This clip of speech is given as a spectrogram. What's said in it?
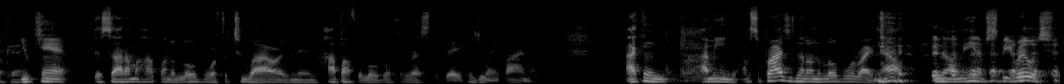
okay, You can't decide I'm gonna hop on the load board for two hours and then hop off the load board for the rest of the day because you ain't find nothing. I can. I mean, I'm surprised he's not on the load board right now. You know what I mean? I'm just be real with you.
